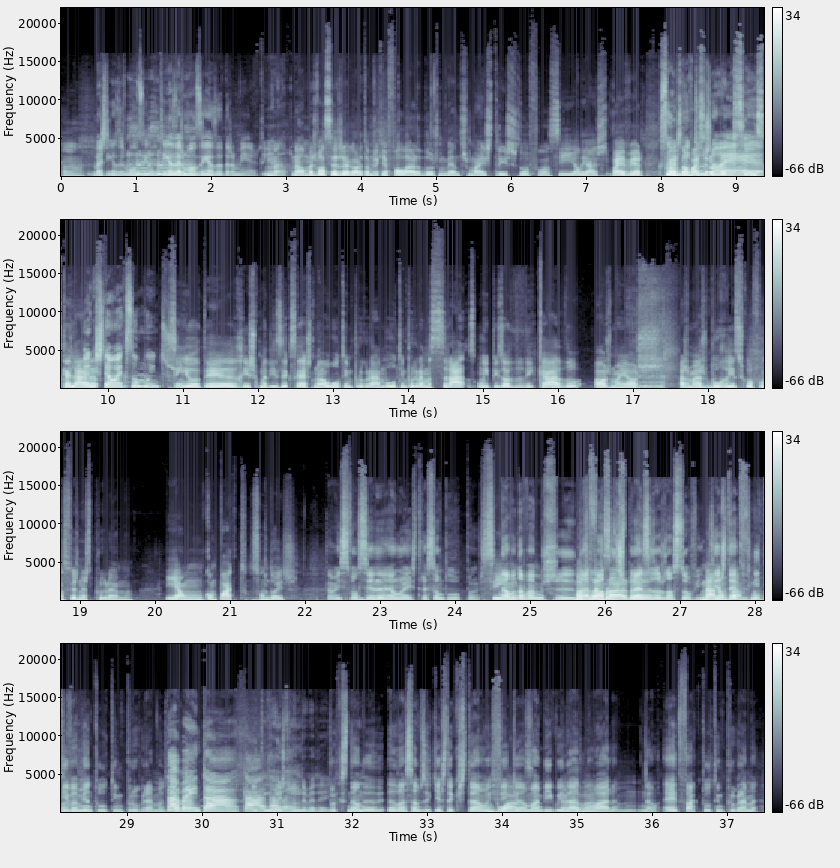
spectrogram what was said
Ah. Mas tinhas as mãozinhas, tinhas as mãozinhas a tremer. Não, não, mas vocês agora estamos aqui a falar dos momentos mais tristes do Afonso e aliás vai haver Que são Mas não vai muitos, ser não é? sim, se calhar A questão é que são muitos. Sim, eu até arrisco-me a dizer que se calhar este não é o último programa. O último programa será um episódio dedicado aos maiores, às maiores burrices que o Afonso fez neste programa. E é um compacto, são dois. Não, isso vão ser é um extra, são bloopers. Sim. Não, não vamos, eh, Vamos dar falsas lembrar, esperanças eh, aos nossos ouvintes. não, não este é vamos, não definitivamente o último programa do Está é bem, está, está. e como tá extra bem. no DVD. Porque senão eh, lançamos aqui esta questão Um e boato, fica uma ambiguidade é no ar. Não, é de facto o último programa.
